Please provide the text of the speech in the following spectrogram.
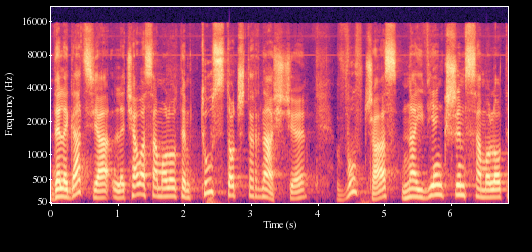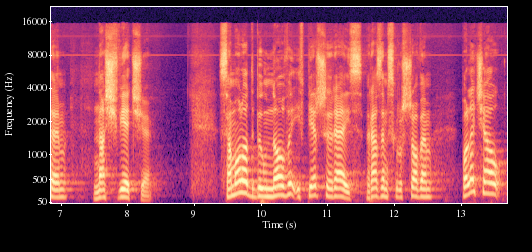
Delegacja leciała samolotem Tu-114, wówczas największym samolotem na świecie. Samolot był nowy i w pierwszy rejs razem z Chruszczowem poleciał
